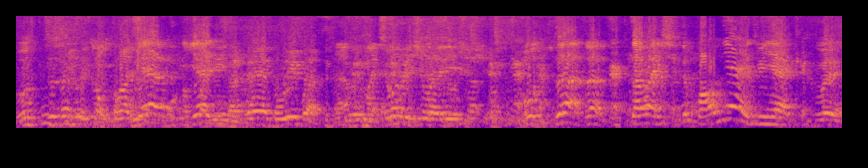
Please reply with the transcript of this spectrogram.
Вот, э, я, я, Такая глыба. Вы матерый человечище. Вот да, да, товарищи дополняют меня, как бы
